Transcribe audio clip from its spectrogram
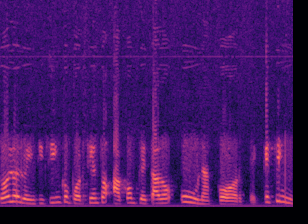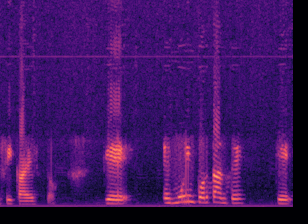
solo el 25% ha completado una corte. ¿Qué significa esto? Que es muy importante que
